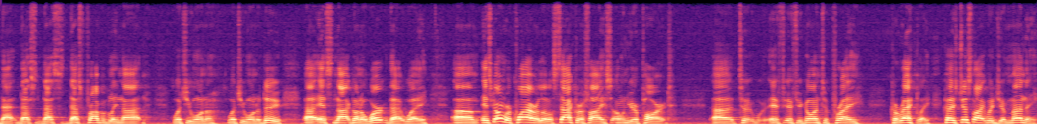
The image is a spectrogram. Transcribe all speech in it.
That, that's, that's, that's probably not what you want to what you want to do. Uh, it's not going to work that way. Um, it's going to require a little sacrifice on your part uh, to, if, if you're going to pray correctly. Because just like with your money,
